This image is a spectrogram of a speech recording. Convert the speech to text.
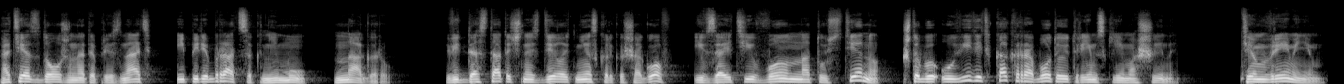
Отец должен это признать и перебраться к нему, на гору. Ведь достаточно сделать несколько шагов и взойти вон на ту стену, чтобы увидеть, как работают римские машины. Тем временем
